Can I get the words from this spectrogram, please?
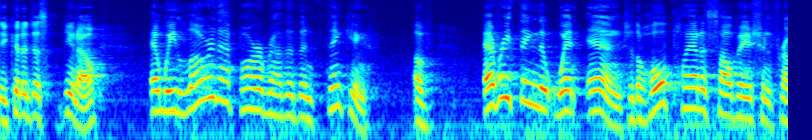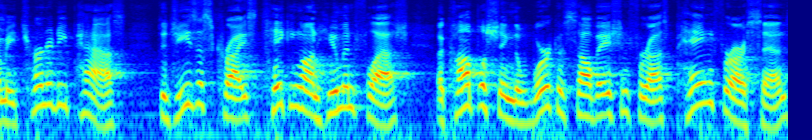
he could have just, you know, and we lower that bar rather than thinking of everything that went into the whole plan of salvation from eternity past to Jesus Christ taking on human flesh, accomplishing the work of salvation for us, paying for our sins,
